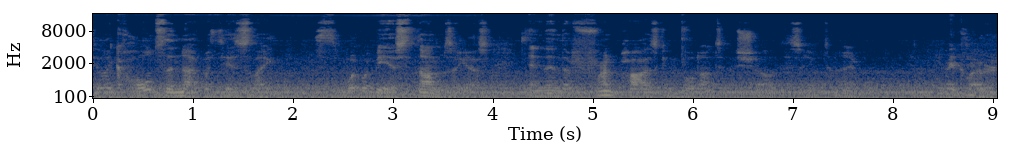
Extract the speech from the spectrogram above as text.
He like holds the nut with his like what would be his thumbs, I guess, and then the front paws can hold onto the shell at the same time. Very clever.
